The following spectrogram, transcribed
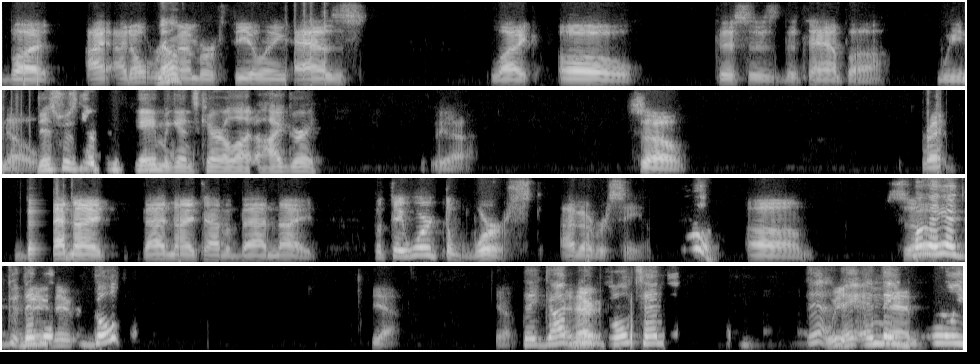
but I, I don't No. remember feeling as like, oh, this is the Tampa we know. This was their game against Carolina. I agree. Yeah. So, right, bad night, bad night to have a bad night, but they weren't the worst I've ever seen. Oh. Um, so well, they had good, they, they- got they- goal. Yeah. Yeah. They got And good goaltending. Yeah, We- they, and they and- really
